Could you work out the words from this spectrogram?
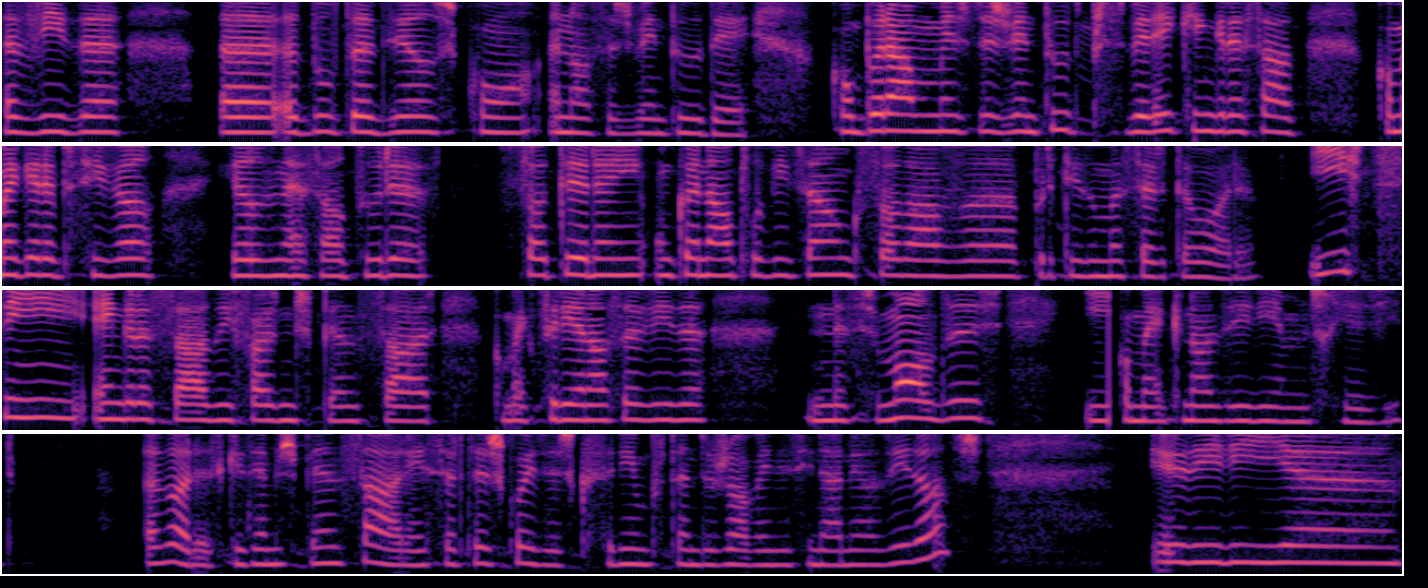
a vida uh, adulta deles com a nossa juventude. É comparar momentos da juventude, perceber, que engraçado, como é que era possível eles nessa altura só terem um canal de televisão que só dava a partir de uma certa hora. E isto sim é engraçado e faz-nos pensar como é que seria a nossa vida nesses moldes e como é que nós iríamos reagir. Agora, se quisermos pensar em certas coisas que seria importante os jovens ensinarem aos idosos, eu diria,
